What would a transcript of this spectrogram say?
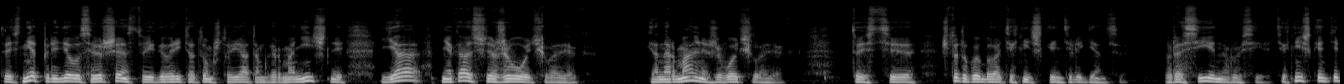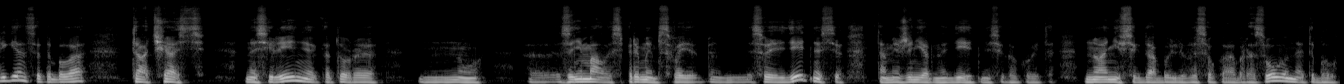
То есть нет предела совершенства и говорить о том, что я там гармоничный. Я, мне кажется, что я живой человек. Я нормальный живой человек. То есть э, что такое была техническая интеллигенция? В России, на Руси. Техническая интеллигенция – это была та часть населения, которая ну, э, занималась прямым своей, своей деятельностью, там инженерной деятельностью какой-то, но они всегда были высокообразованы, это был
